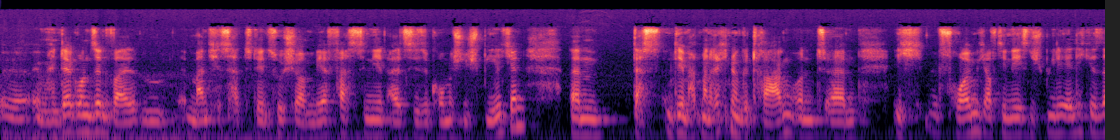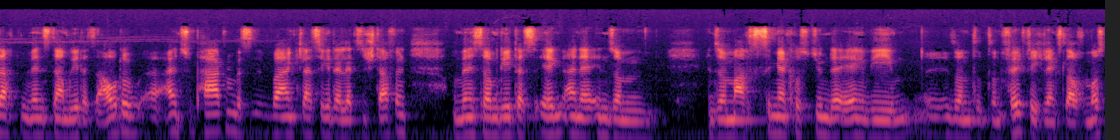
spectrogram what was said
äh, im Hintergrund sind, weil manches hat den Zuschauer mehr fasziniert als diese komischen Spielchen. Ähm, das, dem hat man Rechnung getragen und ähm, ich freue mich auf die nächsten Spiele, ehrlich gesagt, wenn es darum geht, das Auto äh, einzuparken. Das war ein Klassiker der letzten Staffeln. Und wenn es darum geht, dass irgendeiner in so einem in so einem Mars Singer Kostüm, der irgendwie äh, so ein, so ein Feldweg längs laufen muss.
